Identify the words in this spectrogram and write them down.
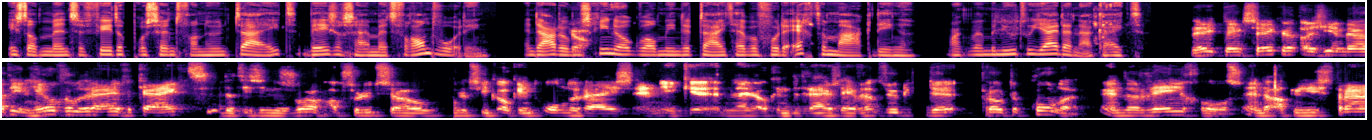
is dat mensen 40% van hun tijd bezig zijn met verantwoording. En daardoor Ja. misschien ook wel minder tijd hebben voor de echte maakdingen. Maar ik ben benieuwd hoe jij daarnaar kijkt. Nee, ik denk zeker dat als je inderdaad in heel veel bedrijven kijkt, dat is in de zorg absoluut zo. Dat zie ik ook in het onderwijs en ik, eh, ook in het bedrijfsleven. Dat natuurlijk de protocollen en de regels en de administratie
